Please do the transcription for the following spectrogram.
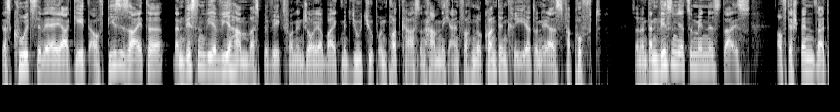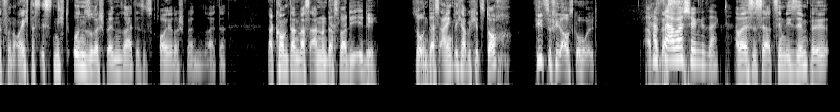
das Coolste wäre ja, geht auf diese Seite, dann wissen wir, wir haben was bewegt von Enjoy Your Bike mit YouTube und Podcast und haben nicht einfach nur Content kreiert und er ist verpufft. Sondern dann wissen wir zumindest, da ist auf der Spendenseite von euch, das ist nicht unsere Spendenseite, es ist eure Spendenseite. Da kommt dann was an und das war die Idee. So, und das eigentlich habe ich jetzt doch viel zu viel ausgeholt. Aber Hast das, du aber schön gesagt. aber es ist ja ziemlich simpel.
